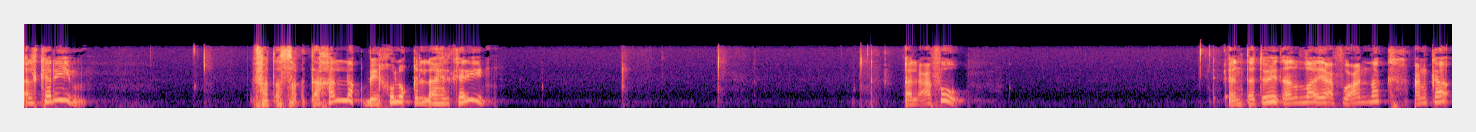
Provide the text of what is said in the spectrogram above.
الكريم. فتخلق بخلق الله الكريم. العفو. أنت تريد أن الله يعفو عنك عنك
